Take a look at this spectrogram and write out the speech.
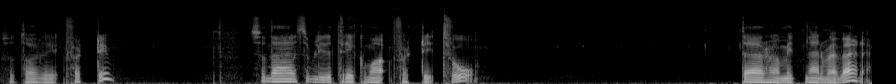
Så tar vi 40. Så där så blir det 3,42. Där har jag mitt närmevärde.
